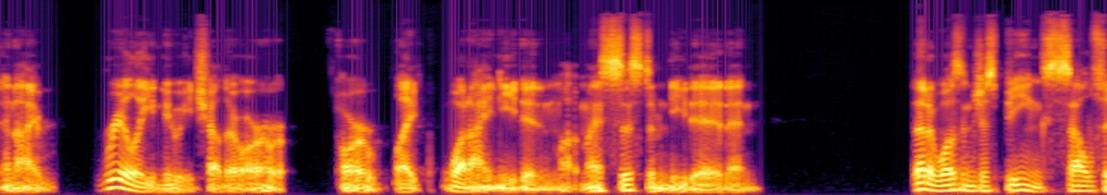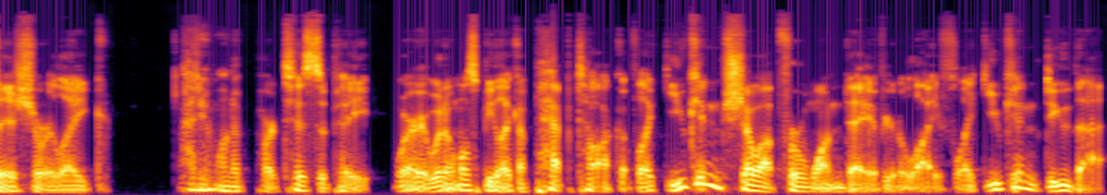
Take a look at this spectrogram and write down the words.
and I really knew each other or, or like what I needed and what my system needed. And that it wasn't just being selfish or like, I didn't want to participate, where it would almost be like a pep talk of like, you can show up for one day of your life. Like, you can do that.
